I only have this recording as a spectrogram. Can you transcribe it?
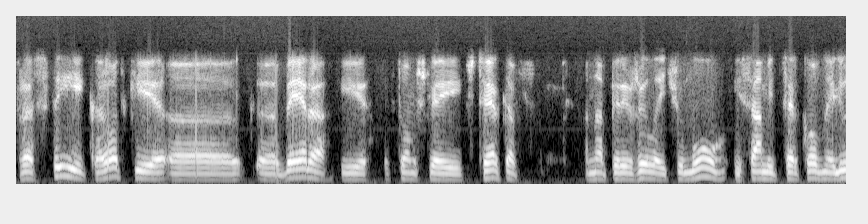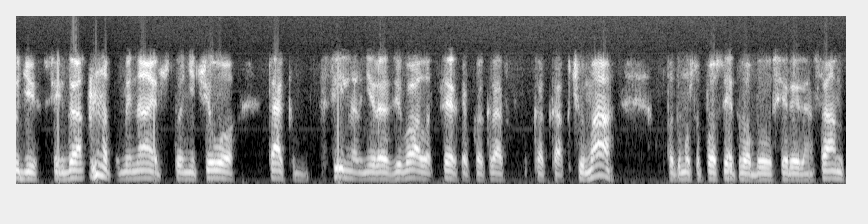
простые, короткие. Э, э, вера и в том числе и церковь, она пережила и чуму, и сами церковные люди всегда напоминают, что ничего так сильно не развивала церковь, как раз как, как чума, потому что после этого был все ренессанс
